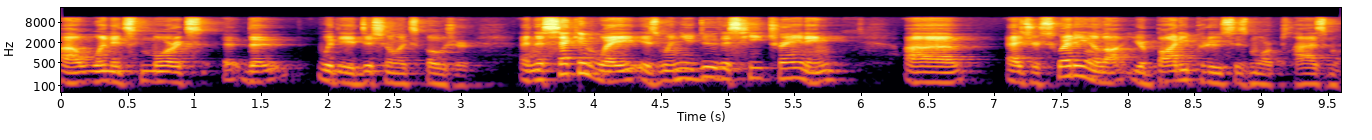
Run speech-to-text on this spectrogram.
uh, when it's more the, with the additional exposure. And the second way is when you do this heat training, uh, as you're sweating a lot, your body produces more plasma.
